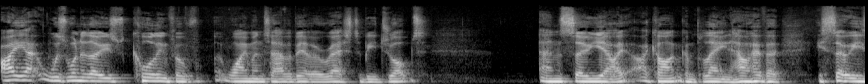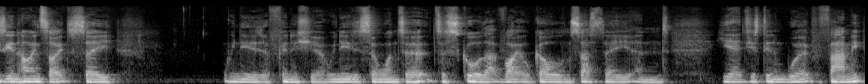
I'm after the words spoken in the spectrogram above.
I uh, was one of those calling for Weimann to have a bit of a rest, to be dropped, and so yeah, I, I can't complain. However, it's so easy in hindsight to say we needed a finisher. We needed someone to to score that vital goal on Saturday, and yeah, it just didn't work for Fami.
